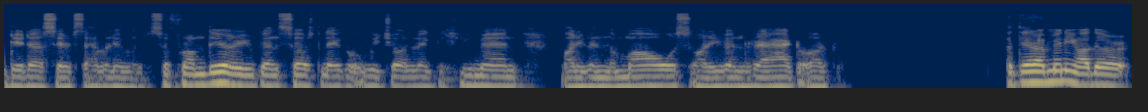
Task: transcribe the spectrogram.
data sets available. So from there, you can search like which are like human or even the mouse or even rat or there are many other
